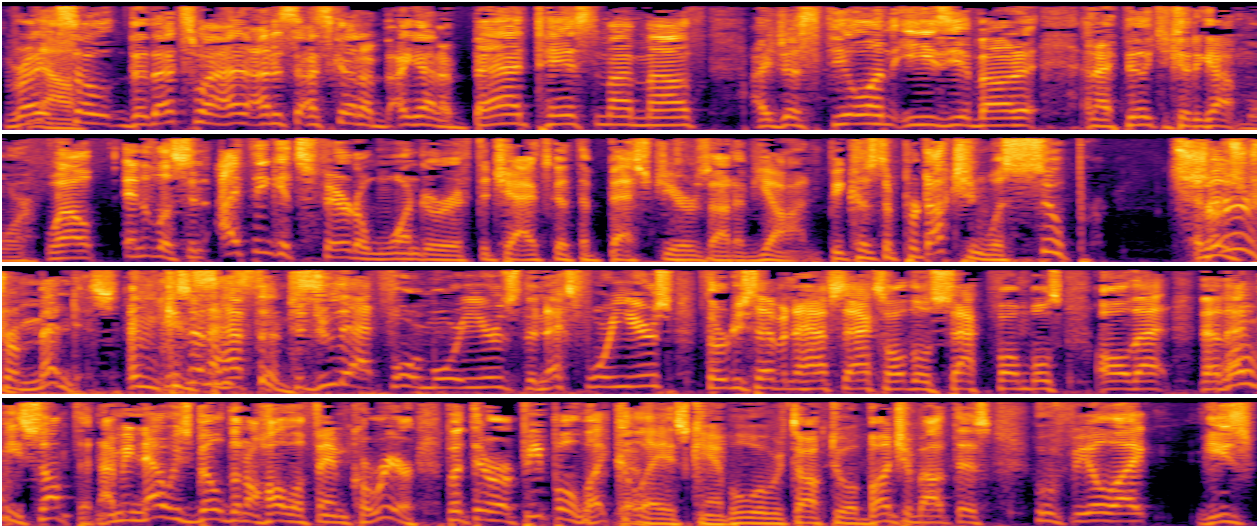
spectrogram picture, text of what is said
Right, No. so th- that's why I, I just I just got a I got a bad taste in my mouth. I just feel uneasy about it, and I feel like you could have got more. Well, and listen, I think it's fair to wonder if the Jags got the best years out of Jan because the production was super. It was Sure. tremendous. And He's going to have to, do that four more years, the next four years, 37 and a half sacks, all those sack fumbles, all that. Now, that'd be something. I mean, now he's building a Hall of Fame career, but there are people like Calais Campbell, who we talked to a bunch about this, who feel like he's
